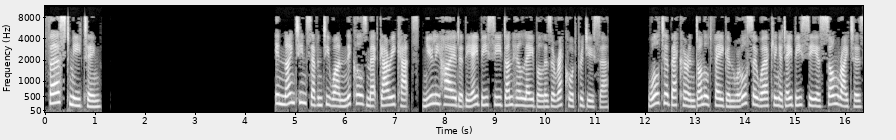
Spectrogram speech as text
First meeting In 1971 Nichols met Gary Katz, newly hired at the ABC Dunhill label as a record producer. Walter Becker and Donald Fagen were also working at ABC as songwriters.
